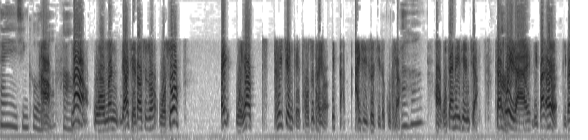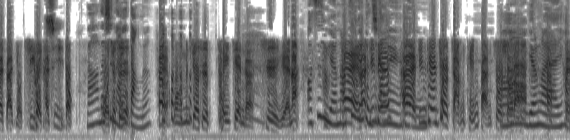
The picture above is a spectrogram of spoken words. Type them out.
嘿，辛苦了，好，好，那我们了解到是说，我说，哎，我要推荐给投资朋友一档 IC 设计的股票。啊哈，好，我在那天讲，在未来礼拜二、礼拜三有机会开始启动。然后那是哪一档呢？哎，我们就是推荐的智元啊。哦，资源啊，资 哎，源很那今强哎，哎，今天就涨停板做收了原来好啊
